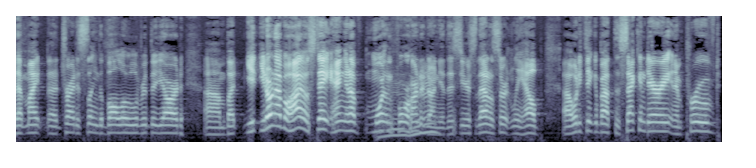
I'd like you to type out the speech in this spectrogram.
that might uh, try to sling the ball over the yard. Um, but you, you, don't have Ohio State hanging up more than 400 mm-hmm. on you this year, so that'll certainly help. Uh, what do you think about the secondary and improved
